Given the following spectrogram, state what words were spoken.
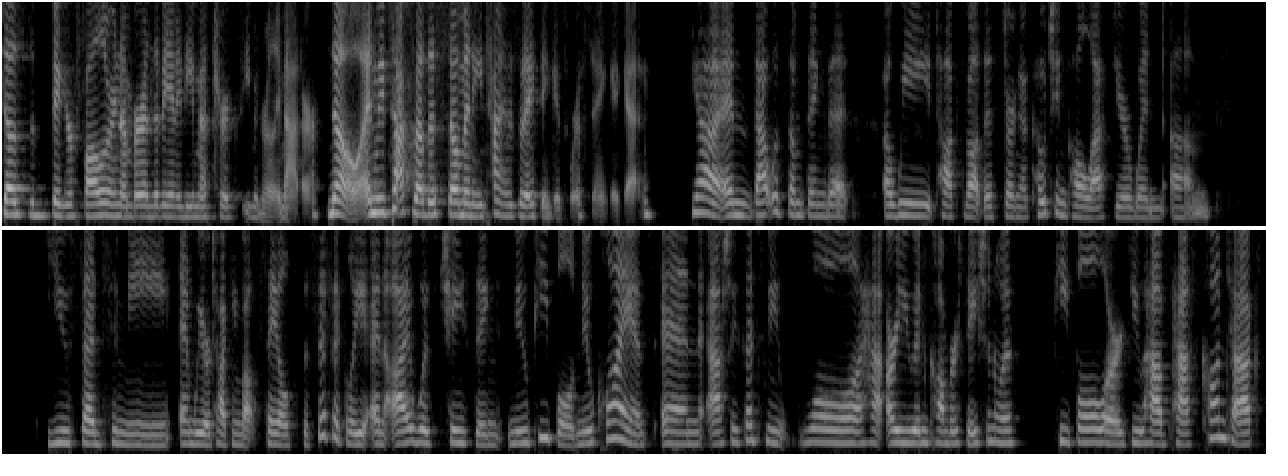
does the bigger follower number and the vanity metrics even really matter? No. And we've talked about this so many times but i think it's worth saying again. Yeah and that was something that uh, we talked about this during a coaching call last year when um, you said to me, and we were talking about sales specifically, and I was chasing new people, new clients. And Ashley said to me, Well, ha- are you in conversation with people or do you have past contacts?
